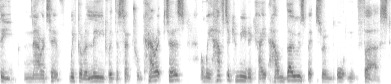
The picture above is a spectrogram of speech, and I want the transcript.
the narrative. We've got to lead with the central characters, and we have to communicate how those bits are important first.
